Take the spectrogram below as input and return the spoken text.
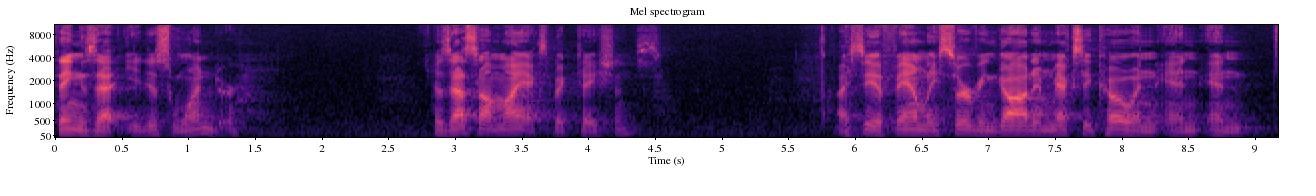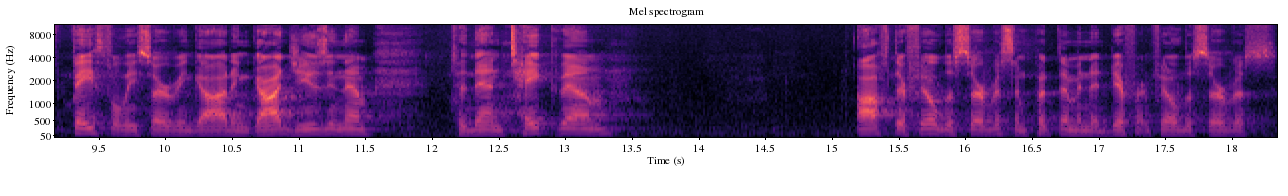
things that you just wonder. Because that's not my expectations. I see a family serving God in Mexico and, and, and faithfully serving God, and God's using them to then take them off their field of service and put them in a different field of service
